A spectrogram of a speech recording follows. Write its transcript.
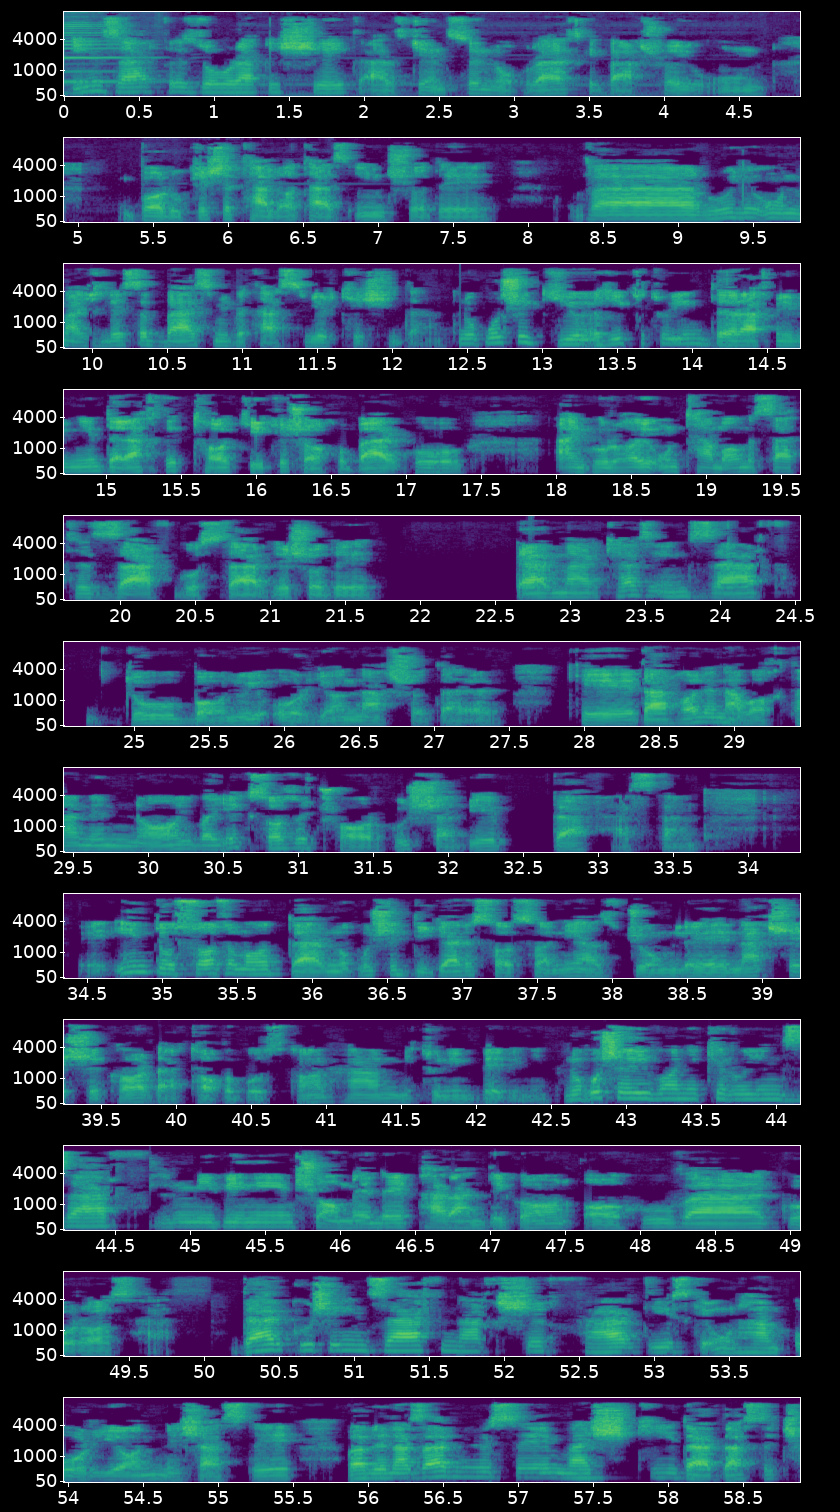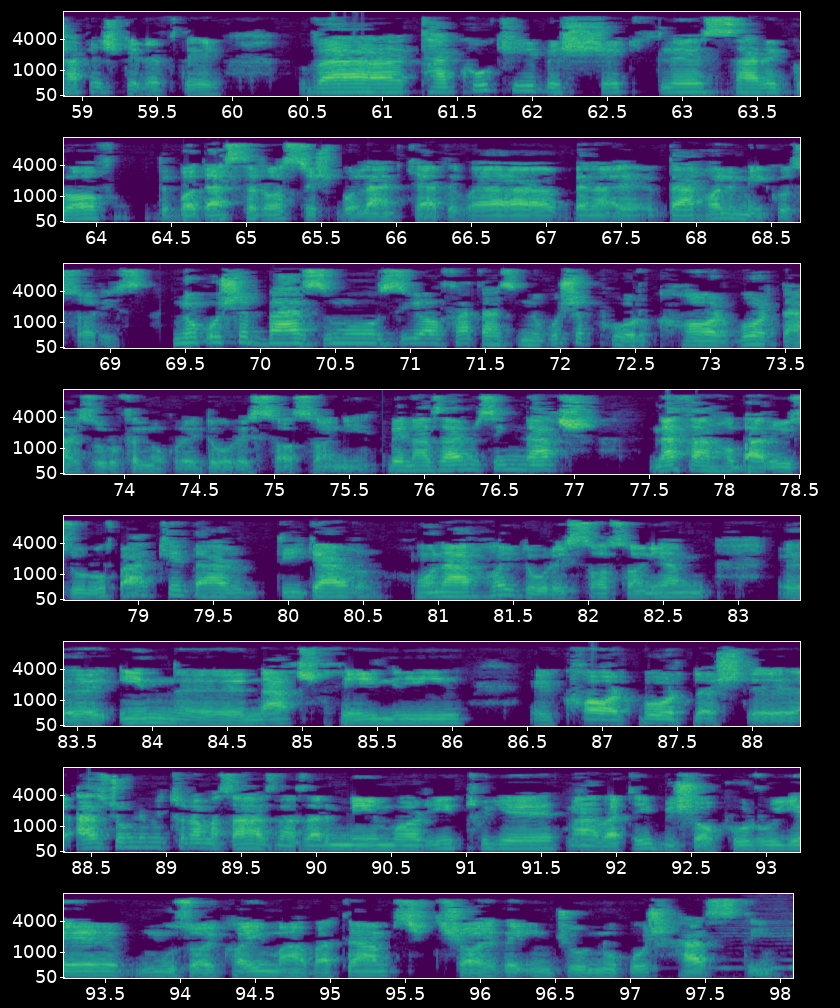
این ظرف زورقی شکل از جنس نقره است که بخشای اون با روکش از این شده و روی اون مجلس بزمی به تصویر کشیدن نقوش گیاهی که توی این درخت می‌بینیم درخت تاکی که شاخ و برگ و انگورهای اون تمام سطح ظرف گسترده شده. در مرکز این ظرف دو بانوی اوریان نقش شده که در حال نواختن نای و یک ساز چارگوش شبیه دف هستند. این دو ساز ما در نقوش دیگر ساسانی از جمله نقش شکار در تاق بستان هم می‌تونیم ببینیم. نقوش ایوانی که روی این ظرف می‌بینیم شامل پرندگان آهو و گراز هست. در گوش این ظرف نقش فردی است که اون هم اوریان نشسته و به نظر می‌رسه مشکی در دست چپش گرفته و تکوکی به شکل سر گاو با دست راستش بلند کرده و در حال میگساری است. نقوش بزم و زیافت از نقوش پرکاربرد در ظروف نقره دوره ساسانیه. به نظر می‌رسه این نقش نه تنها برای ظروف بلکه در دیگر هنرهای دوره ساسانی هم این نقش خیلی کاربرد داشته. از جمله می‌تونم مثلا از نظر معماری توی معبده بیشاپور روی موزایک های معبده هم شاهد اینجور نقوش هستیم.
